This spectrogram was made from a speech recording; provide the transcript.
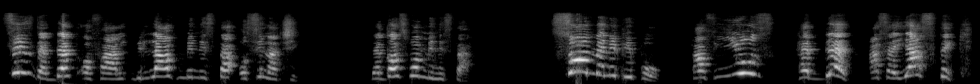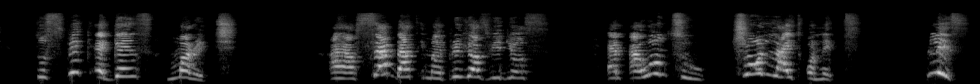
Since the death of our beloved minister Osinachi, the gospel minister, so many people have used her death as a yardstick to speak against marriage. I have said that in my previous videos and I want to throw light on it. Please,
